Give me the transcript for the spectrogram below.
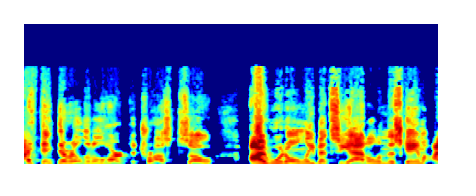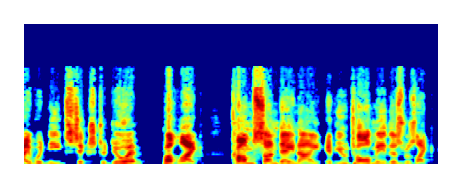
I think they're a little hard to trust. So I would only bet Seattle in this game. I would need six to do it. But, like, Come Sunday night, if you told me this was like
